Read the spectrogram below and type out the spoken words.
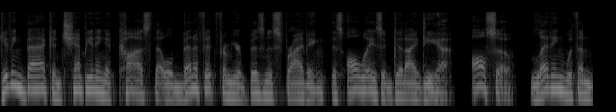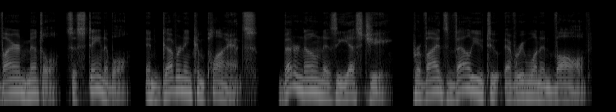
Giving back and championing a cause that will benefit from your business thriving is always a good idea. Also, letting with environmental, sustainable, and governing compliance, better known as ESG, provides value to everyone involved.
